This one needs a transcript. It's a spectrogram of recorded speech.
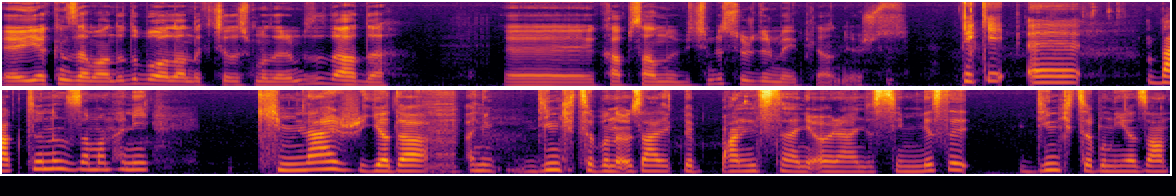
E, yakın zamanda da bu alandaki çalışmalarımızı daha da e, kapsamlı bir biçimde sürdürmeyi planlıyoruz. Peki e, baktığınız zaman hani kimler ya da hani din kitabını özellikle ben lise hani öğrencisiyim. Lise din kitabını yazan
